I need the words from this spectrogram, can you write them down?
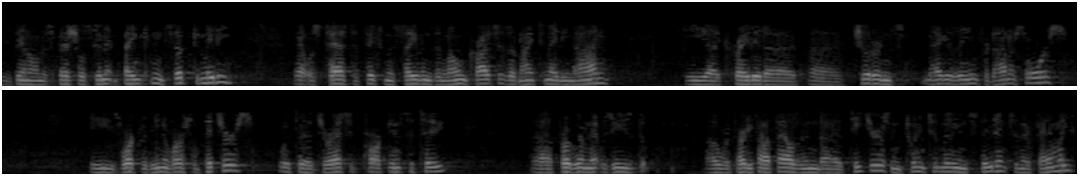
He's been on a special Senate banking subcommittee that was tasked to fixing the savings and loan crisis of 1989. He uh, created a, a children's magazine for dinosaurs. He's worked with Universal Pictures with the Jurassic Park Institute, a program that was used over 35,000 uh, teachers and 22 million students and their families.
